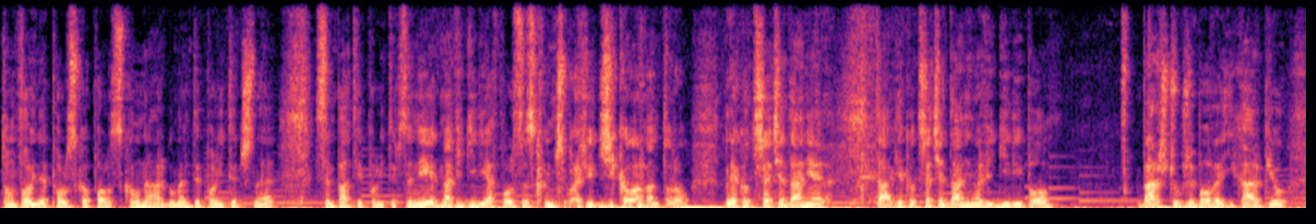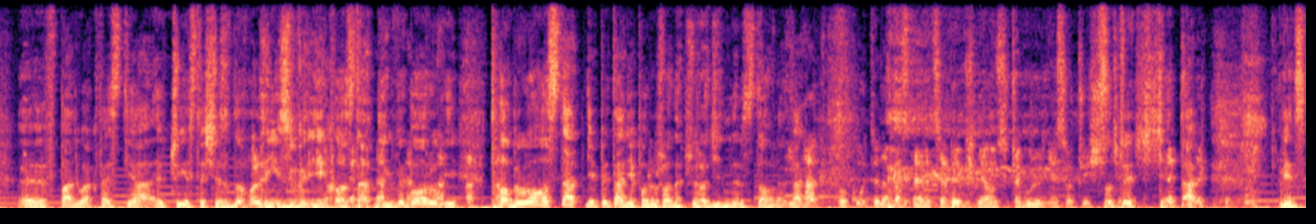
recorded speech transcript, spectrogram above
tą wojnę polsko-polską na argumenty polityczne, sympatie polityczne. Nie jedna wigilia w Polsce skończyła się dziką awanturą, bo jako trzecie danie, tak, jako trzecie danie na wigilii po barszczu grzybowej i karpiu e, wpadła kwestia, e, czy jesteście zadowoleni z wyniku ostatnich wyborów i to było ostatnie pytanie poruszone przy rodzinnym stole. I tak? akt pokuty na pasterce wybrzmiał szczególnie soczyście. Soczyście, tak. Więc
